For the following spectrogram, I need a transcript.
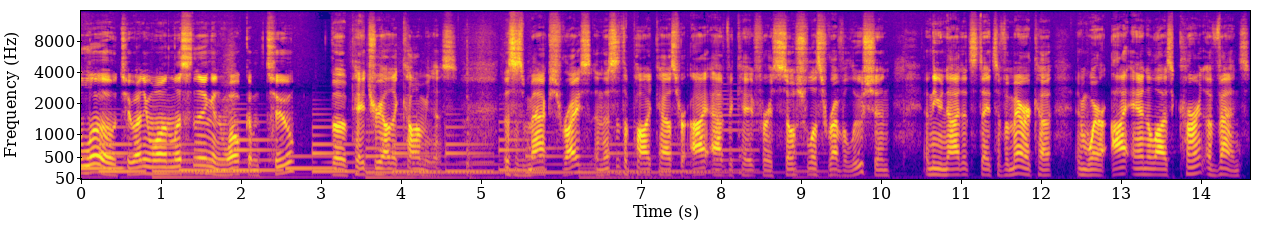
Hello to anyone listening, and welcome to The Patriotic Communists. This is Max Rice, and this is the podcast where I advocate for a socialist revolution in the United States of America and where I analyze current events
